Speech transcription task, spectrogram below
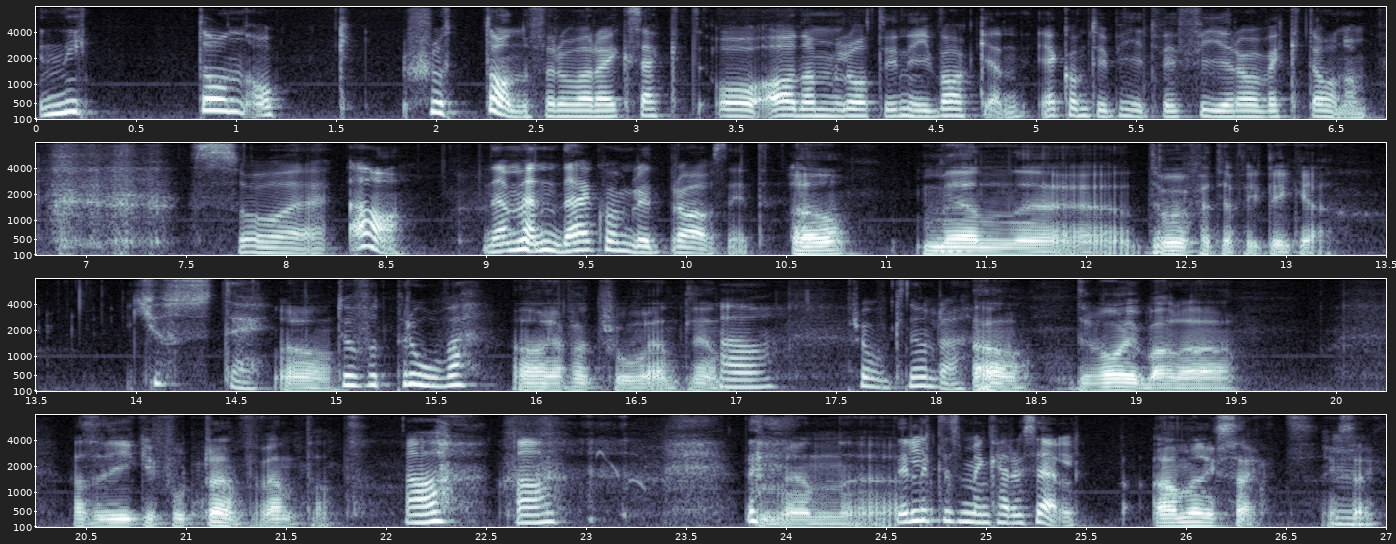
19 och 17 för att vara exakt. Och Adam låter nyvaken. Jag kom typ hit vid fyra och väckte honom. Så eh, ja, nej men det här kommer bli ett bra avsnitt. ja Men eh, det var ju för att jag fick ligga Just det, Ja, du har fått prova. ja jag får prova äntligen Ja, Ja, provknulla. det var ju bara Alltså det gick ju fortare än förväntat Ja, ja. Men det är eh, lite som en karusell. Ja men exakt, Mm. exakt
